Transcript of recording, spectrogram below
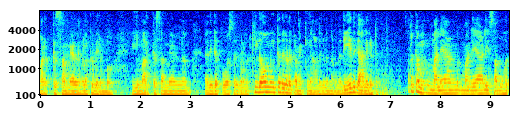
മർക്ക് സമ്മേളനങ്ങളൊക്കെ വരുമ്പോൾ ഈ മർക്ക സമ്മേളനം അതിന്റെ പോസ്റ്ററുകളും കിലോമീറ്ററുകൾ കണക്കിന് ആളുകൾ നടന്നത് ഏത് കാലഘട്ടത്തിൽ? അതൊക്കെ മലയാള മലയാളി സമൂഹം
